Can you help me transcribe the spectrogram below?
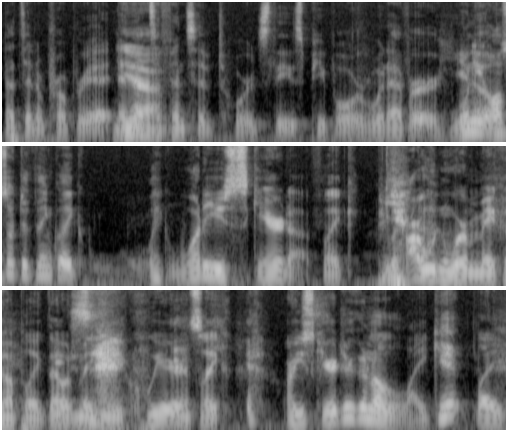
that's inappropriate and that's offensive towards these people or whatever." You when know? you also have to think like like what are you scared of like people are like, i wouldn't wear makeup like that would make me queer it's like are you scared you're gonna like it like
